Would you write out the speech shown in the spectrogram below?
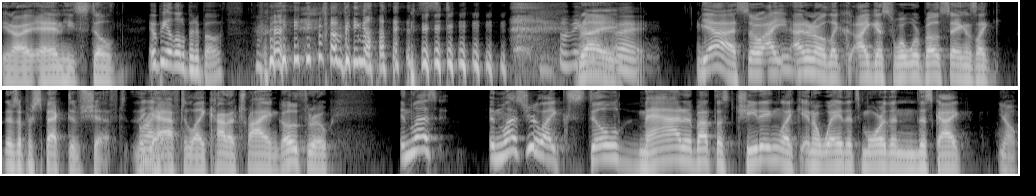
you know, and he's still It would be a little bit of both. if I'm being honest. I'm being Right. honest. Right. Yeah, so I I don't know, like I guess what we're both saying is like there's a perspective shift that Right. you have to like kind of try and go through. Unless unless you're like still mad about the cheating like in a way that's more than this guy, you know,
